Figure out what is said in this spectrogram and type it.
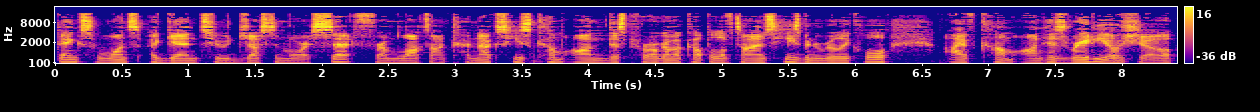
thanks once again to Justin Morissette from Locked On Canucks. He's come on this program a couple of times. He's been really cool. I've come on his radio show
